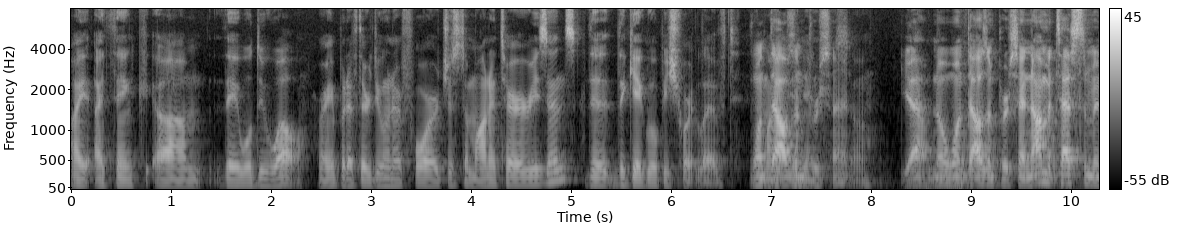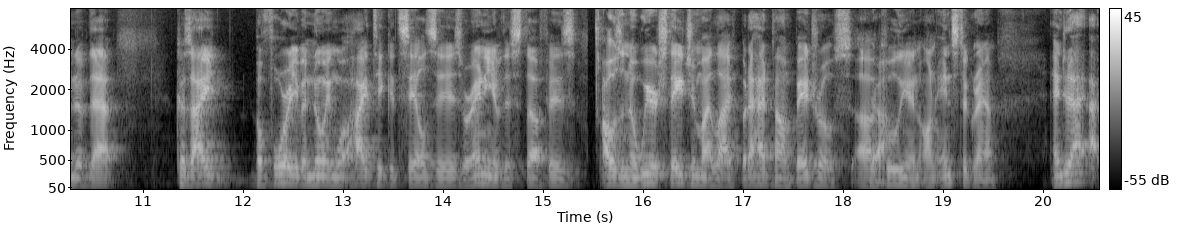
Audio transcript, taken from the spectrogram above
I, I think um, they will do well, right? But if they're doing it for just a monetary reasons, the, the gig will be short lived. One thousand percent. Yeah, no, one thousand percent. And I'm a testament of that because I, before even knowing what high ticket sales is or any of this stuff is, I was in a weird stage in my life. But I had found Bedros uh, Yeah. Keuilian on Instagram, and dude, I,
